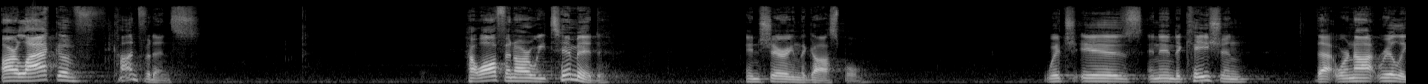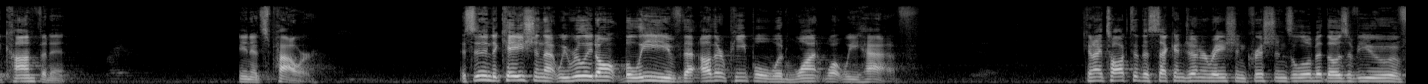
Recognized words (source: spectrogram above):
our lack of confidence. How often are we timid in sharing the gospel? Which is an indication that we're not really confident in its power. It's an indication that we really don't believe that other people would want what we have. Can I talk to the second generation Christians a little bit? Those of you who have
